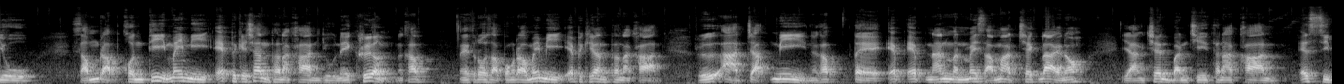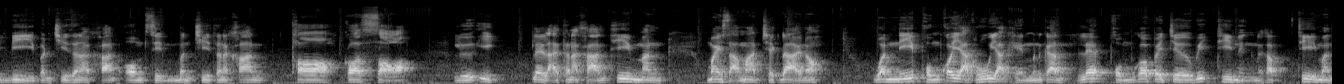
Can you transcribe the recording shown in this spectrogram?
อยู่สำหรับคนที่ไม่มีแอปพลิเคชันธนาคารอยู่ในเครื่องนะครับในโทรศัพท์ของเราไม่มีแอปพลิเคชันธนาคาร หรืออาจจะมีนะครับแต่ FF นั้นมันไม่สามารถเช็คได้เนาะอย่างเช่น บัญชีธนาคาร SCB บัญชีธนาคารออมสิน บัญชีธนาคาร ทกสหรืออีกหลาย ๆ ธนาคารที่มันไม่สามารถเช็คได้เนาะวันนี้ผมก็อยากรู้อยากเห็นเหมือนกัน และผมก็ไปเจอวิธีหนึ่งนะครับที่มัน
